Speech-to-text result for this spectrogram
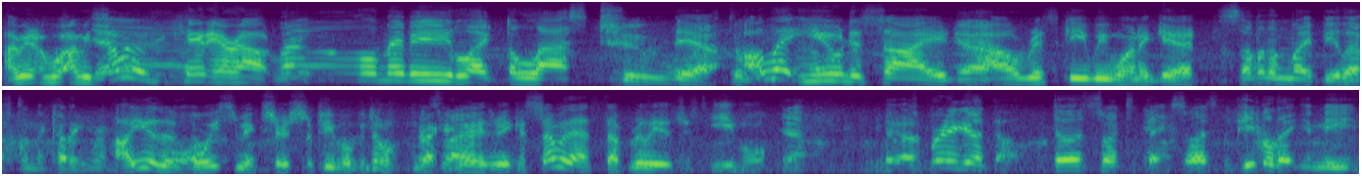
I mean, I mean, some of those you can't air out. really. Well, maybe like the last two. Yeah, I'll let you decide Yeah. how risky we want to get. Some of them might be left in the cutting room. I'll use a voice mixer so people don't That's recognize right. me because some of that stuff really is just evil. Yeah, yeah. it's pretty good though. Those sorts of things. So it's the people that you meet,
